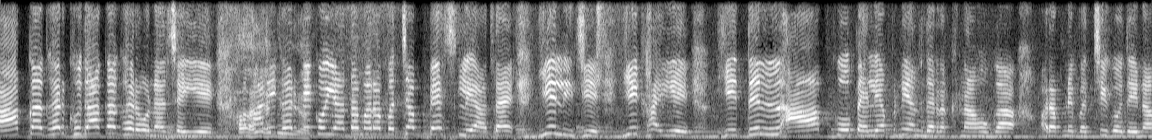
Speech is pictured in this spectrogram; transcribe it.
आपका घर खुदा का घर होना चाहिए। हमारे घर में कोई आता हमारा बच्चा बेस्ट ले आता है। ये लीजिए ये खाइए। ये दिल आपको पहले अपने अंदर रखना होगा और अपने बच्चे को देना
